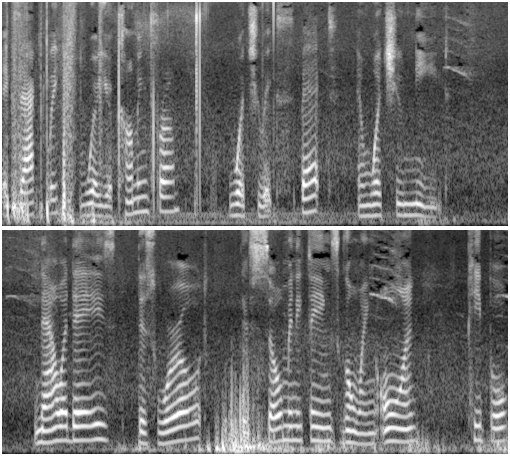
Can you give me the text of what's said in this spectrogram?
exactly where you're coming from, what you expect, and what you need. Nowadays, this world there's so many things going on. People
